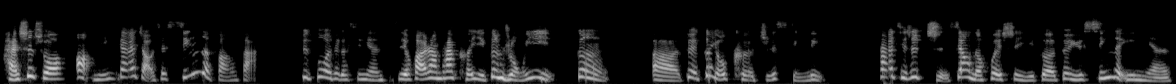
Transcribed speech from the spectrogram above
还是说，哦，你应该找一些新的方法去做这个新年计划，让它可以更容易、更呃，对，更有可执行力。它其实指向的会是一个对于新的一年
